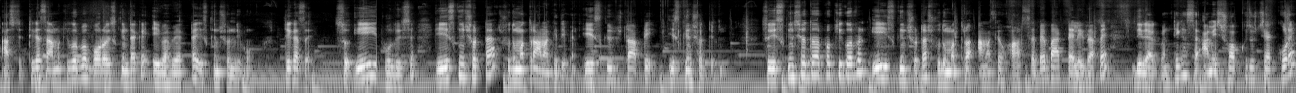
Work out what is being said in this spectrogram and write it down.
আসছে। ঠিক আছে আমরা কী করব? বড় স্ক্রিনটাকে এইভাবে একটা স্ক্রিনশট নিব। ঠিক আছে? সো এই ভুল হয়েছে। এই স্ক্রিনশটটা শুধুমাত্র আমাকে দিবেন। এই স্ক্রিনশটটা আপনি স্ক্রিনশট দেবেন। সো স্ক্রিনশট দেওয়ার পর কী করবেন? এই স্ক্রিনশটটা শুধুমাত্র আমাকে হোয়াটসঅ্যাপে বা টেলিগ্রাফে দিয়ে রাখবেন। ঠিক আছে? আমি সব কিছু চেক করে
